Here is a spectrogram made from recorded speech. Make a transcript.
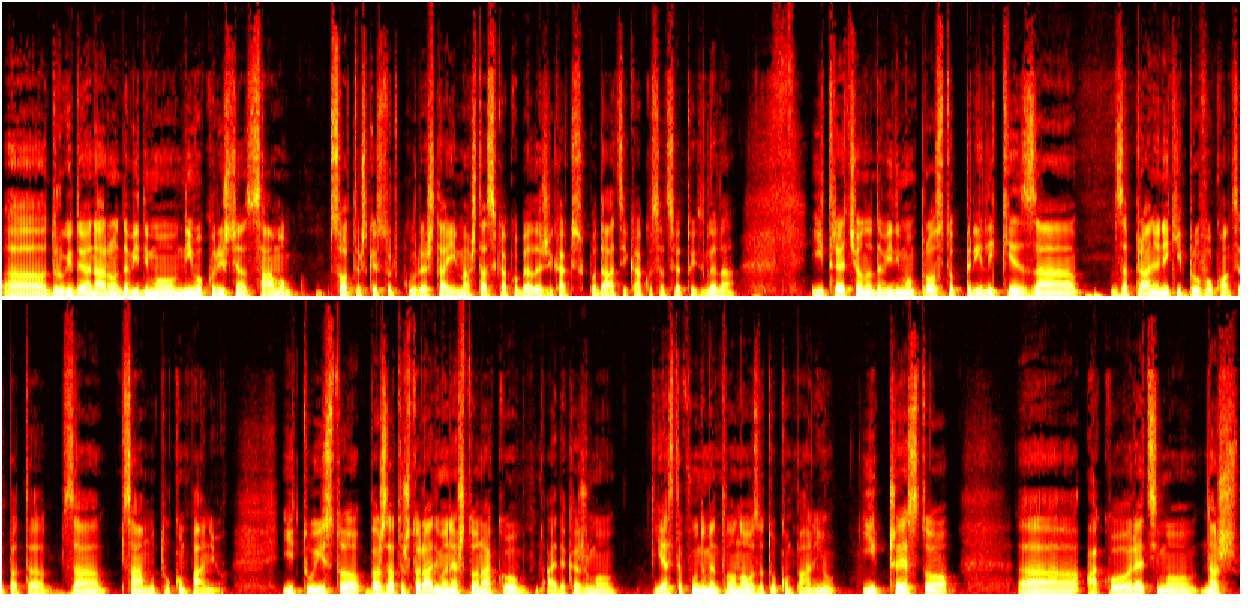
Uh, drugi deo je naravno da vidimo nivo korišćenja samog softverske strukture, šta ima, šta se kako beleži, kakvi su podaci, kako sad sve to izgleda. I treće ono da vidimo prosto prilike za za pravljanje nekih proof of koncepata za samu tu kompaniju. I tu isto, baš zato što radimo nešto onako, ajde da kažemo, jeste fundamentalno novo za tu kompaniju i često uh, ako recimo naš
